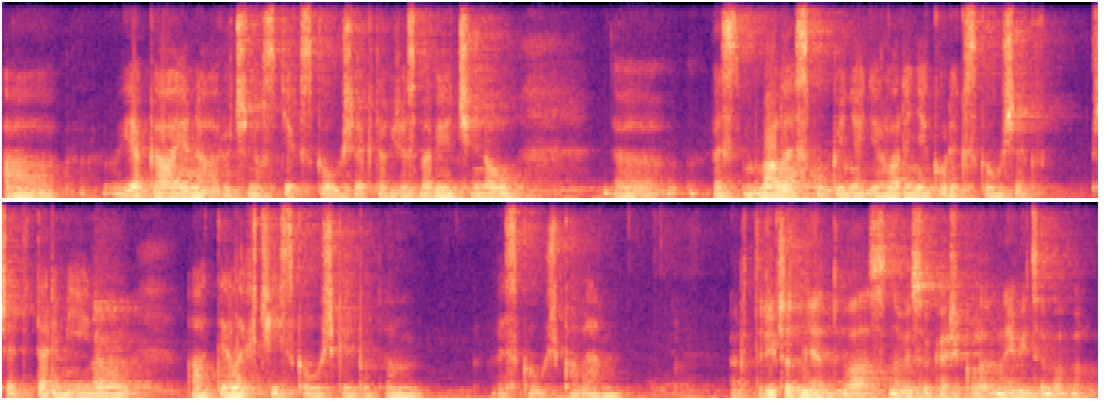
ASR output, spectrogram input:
a jaká je náročnost těch zkoušek, takže jsme většinou eh, ve malé skupině dělali několik zkoušek před termínu a ty lehčí zkoušky potom ve zkouškovém. A který předmět vás na vysoké škole nejvíce bavil?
